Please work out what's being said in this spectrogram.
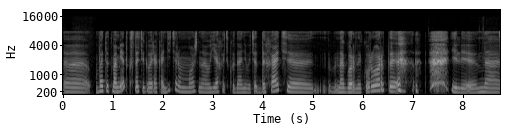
Э, в этот момент, кстати говоря, кондитерам можно уехать куда-нибудь отдыхать э, на горные курорты или на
